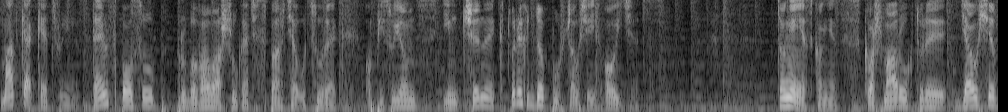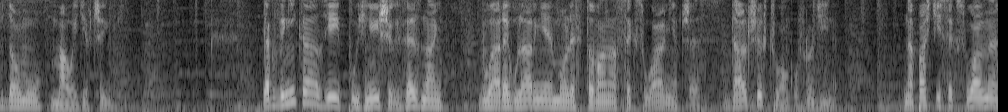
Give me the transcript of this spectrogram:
Matka Catherine w ten sposób próbowała szukać wsparcia u córek, opisując im czyny, których dopuszczał się ich ojciec. To nie jest koniec koszmaru, który dział się w domu małej dziewczynki. Jak wynika z jej późniejszych zeznań, była regularnie molestowana seksualnie przez dalszych członków rodziny. Napaści seksualne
